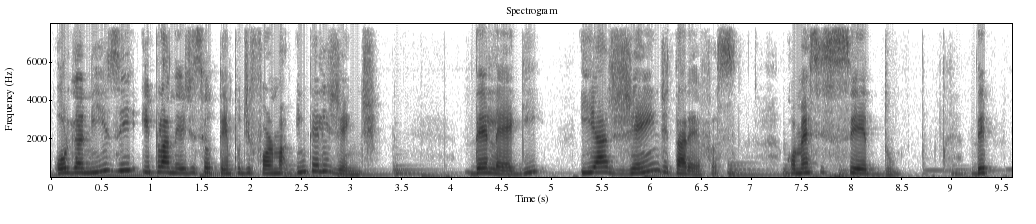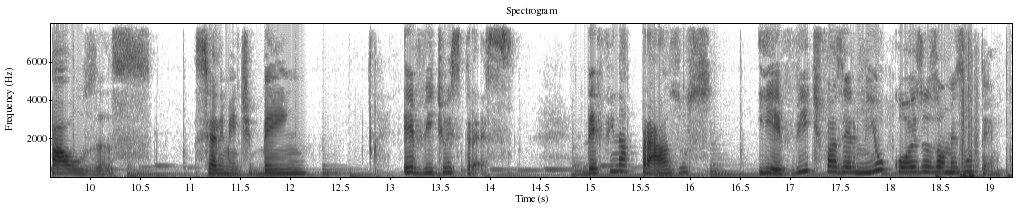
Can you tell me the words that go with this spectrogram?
Organize e planeje seu tempo de forma inteligente. Delegue e agende tarefas. Comece cedo. Dê pausas. Se alimente bem. Evite o estresse. Defina prazos e evite fazer mil coisas ao mesmo tempo.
